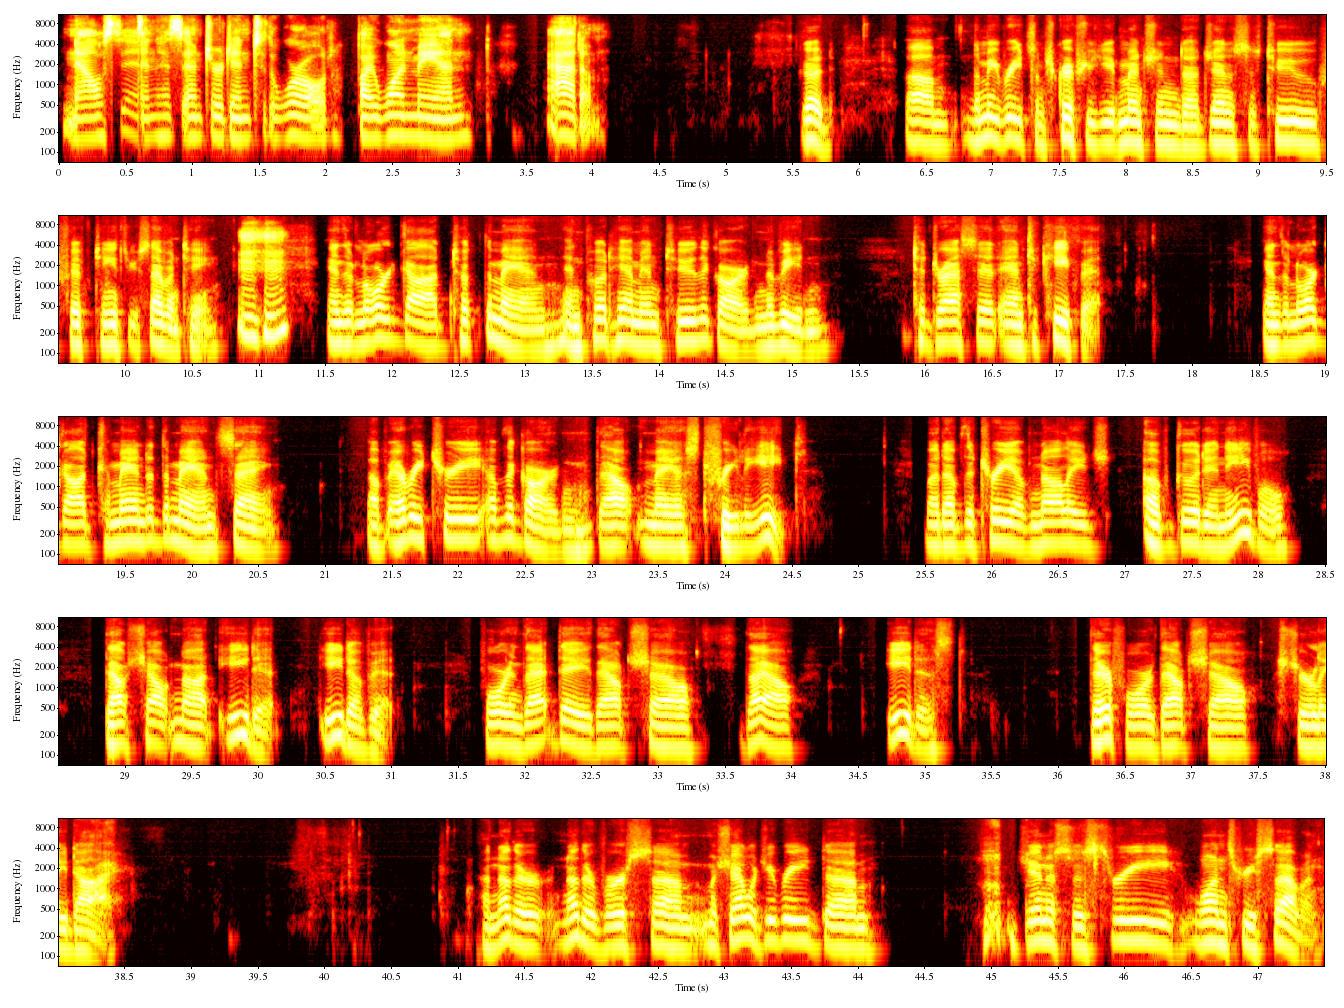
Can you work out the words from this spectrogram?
now sin has entered into the world by one man, Adam. Good. Um, let me read some scriptures. You mentioned uh, Genesis 2 15 through 17. Mm-hmm. And the Lord God took the man and put him into the Garden of Eden to dress it and to keep it. And the Lord God commanded the man, saying, Of every tree of the garden thou mayest freely eat, but of the tree of knowledge of good and evil thou shalt not eat it, eat of it. For in that day thou shalt thou eatest, therefore thou shalt surely die. Another another verse, um, Michelle, would you read um, Genesis three one through seven?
